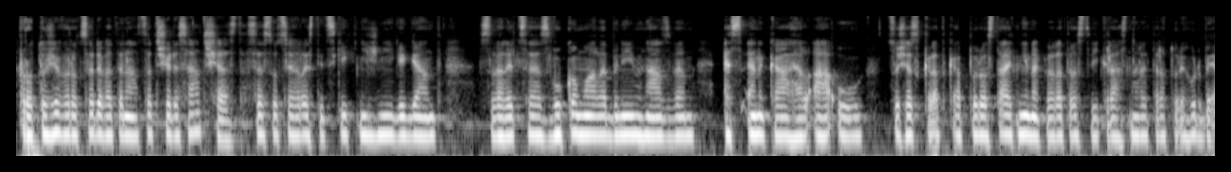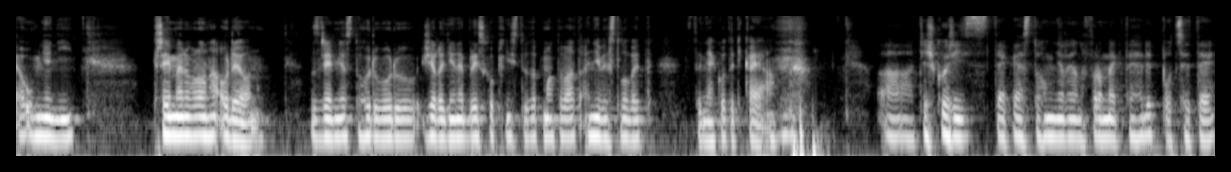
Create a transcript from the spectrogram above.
protože v roce 1966 se socialistický knižní gigant s velice zvukomalebným názvem SNK HLAU, což je zkrátka pro státní nakladatelství krásné literatury, hudby a umění, přejmenovalo na Odeon. Zřejmě z toho důvodu, že lidi nebyli schopni si to pamatovat ani vyslovit, stejně jako teďka já. A těžko říct, jaké z toho měl Jan Fromek tehdy pocity,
